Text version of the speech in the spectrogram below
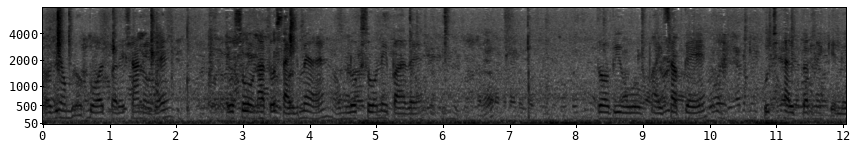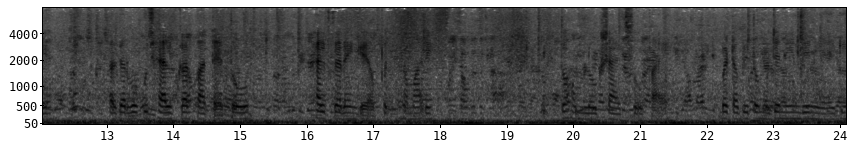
तो अभी हम लोग बहुत परेशान हो गए। तो सोना तो साइड में है। हम लोग सो नहीं पा रहे। तो अभी वो भाई साहब गए कुछ हेल्प करने के लिए। अगर वो कुछ हेल्प कर पाते हैं तो हेल्प करेंगे अपन हमारी। तो हम लोग शायद सो पाए। बट अभी तो मुझे नींद ही नहीं आएगी।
